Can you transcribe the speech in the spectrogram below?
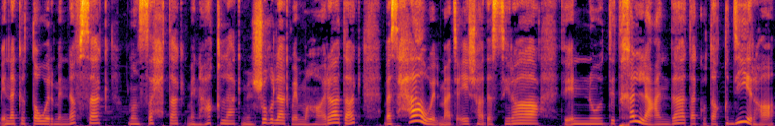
بأنك تطور من نفسك من صحتك من عقلك من شغلك من مهاراتك. بس حاول ما تعيش هذا الصراع في إنه تتخلى عن ذاتك وتقديرها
